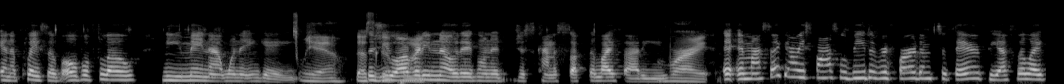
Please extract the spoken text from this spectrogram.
in a place of overflow, then you may not want to engage Yeah. That's because you point. already know they're going to just kind of suck the life out of you. Right. A- And my second response would be to refer them to therapy. I feel like,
